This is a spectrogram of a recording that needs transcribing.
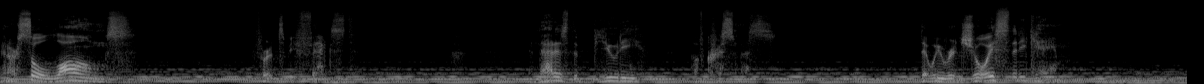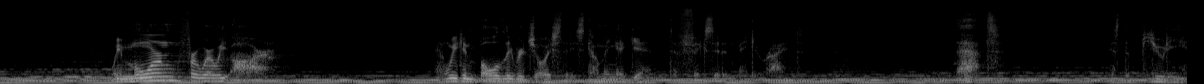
And our soul longs for it to be fixed. And that is the beauty of Christmas that we rejoice that He came, we mourn for where we are and we can boldly rejoice that He's coming again to fix it and make it right. That is the beauty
